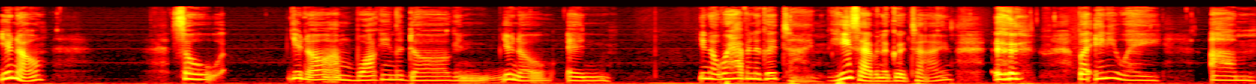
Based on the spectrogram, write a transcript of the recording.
you know, so you know, I'm walking the dog and, you know, and, you know, we're having a good time. He's having a good time. but anyway, um,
